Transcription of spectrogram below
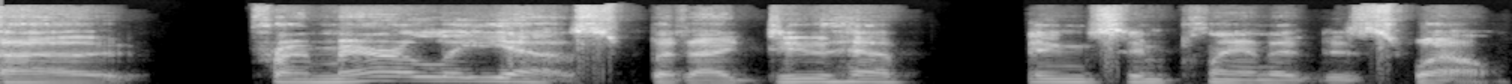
uh, primarily yes, but I do have things implanted as well.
